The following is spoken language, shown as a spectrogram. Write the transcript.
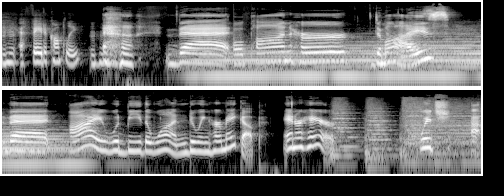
a fait accompli. Mhm. that upon her demise, that I would be the one doing her makeup and her hair, which I,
